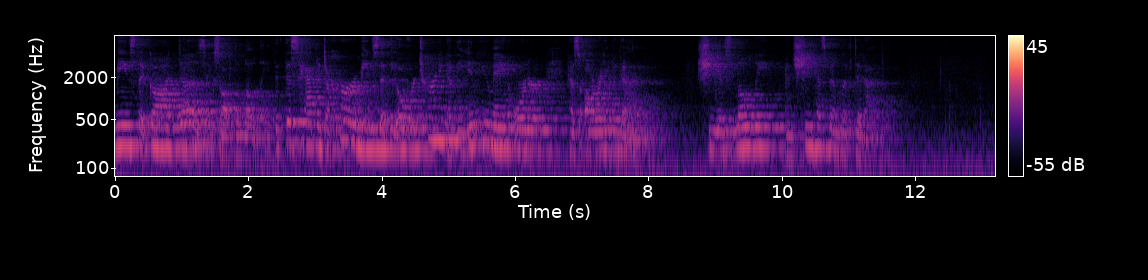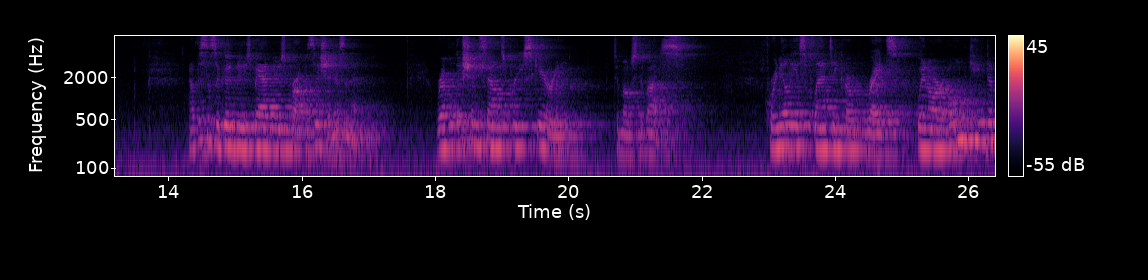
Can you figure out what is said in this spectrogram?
means that God does exalt the lowly. That this happened to her means that the overturning of the inhumane order has already begun. She is lowly and she has been lifted up. Now, this is a good news, bad news proposition, isn't it? Revolution sounds pretty scary to most of us. Cornelius Plantinga writes When our own kingdom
